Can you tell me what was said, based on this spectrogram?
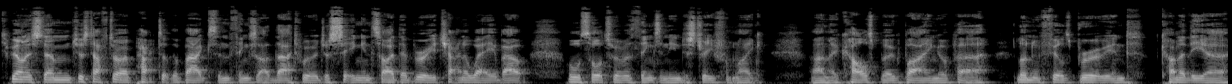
to be honest, um, just after I packed up the bags and things like that, we were just sitting inside their brewery chatting away about all sorts of other things in the industry from like, I don't know, Carlsberg buying up, uh, London Fields Brewery and kind of the, uh,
